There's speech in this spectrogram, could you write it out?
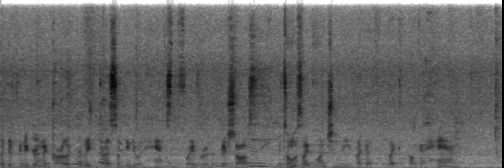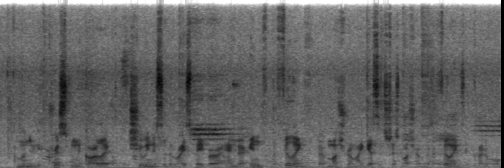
but the vinegar and the garlic really does something to enhance the flavor of the fish sauce. It's almost like luncheon meat, like a like like a ham. And then you get crisp from the garlic, the chewiness of the rice paper, and the in the filling, the mushroom. I guess it's just mushroom, but the filling's incredible.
